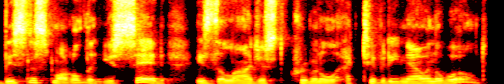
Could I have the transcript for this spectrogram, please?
business model that you said is the largest criminal activity now in the world.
